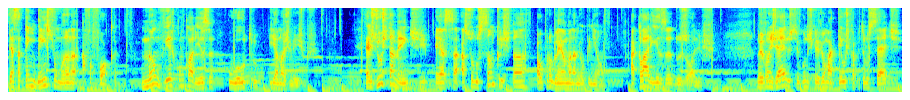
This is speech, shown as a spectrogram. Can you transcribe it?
dessa tendência humana à fofoca, não ver com clareza o outro e a nós mesmos. É justamente essa a solução cristã ao problema, na minha opinião, a clareza dos olhos. No Evangelho, segundo escreveu Mateus, capítulo 7,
